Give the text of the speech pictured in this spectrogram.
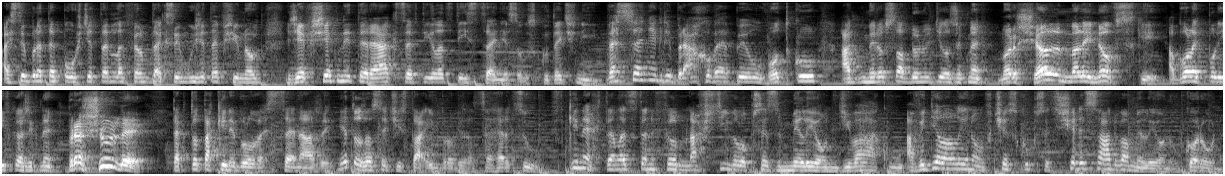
Až si budete pouštět tenhle film, tak si můžete všimnout, že všechny ty reakce v téhle scéně jsou skutečný. Ve scéně, kdy bráchové pijou vodku a Miroslav Donutil řekne Maršel Malinovský a Bolek Polívka řekne Brašuli, tak to taky nebylo ve scénáři. Je to zase čistá improvizace herců. V kinech tenhle ten film navštívilo přes milion diváků a vydělal jenom v Česku přes 62 milionů korun.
